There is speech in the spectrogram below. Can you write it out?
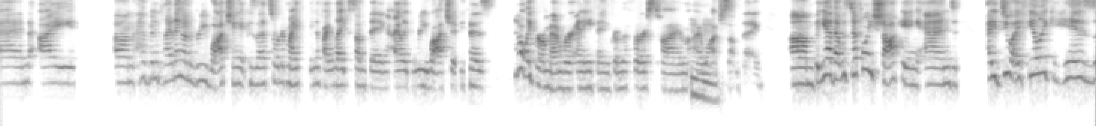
and I um, have been planning on rewatching it because that's sort of my thing. If I like something, I like rewatch it because I don't like remember anything from the first time I Mhm. watch something. Um, but yeah, that was definitely shocking. And I do, I feel like his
